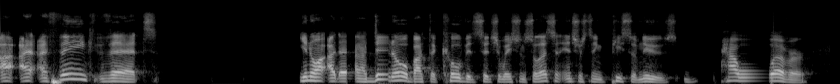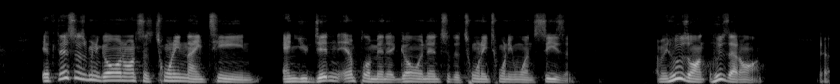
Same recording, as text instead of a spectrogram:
I, I think that you know I, I didn't know about the COVID situation, so that's an interesting piece of news. However, if this has been going on since 2019 and you didn't implement it going into the 2021 season. I mean, who's on who's that on? Yeah.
